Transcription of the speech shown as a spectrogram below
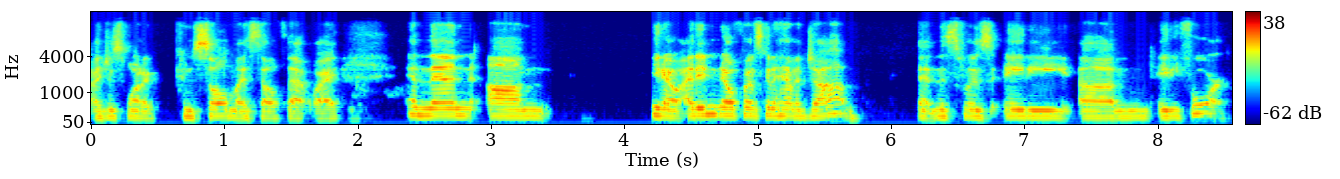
I just want to console myself that way. And then, um, you know, I didn't know if I was going to have a job. And this was 80, um, 84.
